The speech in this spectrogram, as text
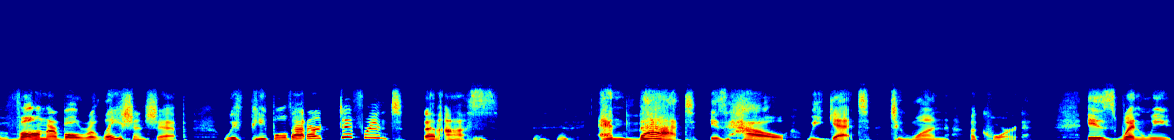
vulnerable relationship with people that are different than us. Mhm. And that is how we get to one accord. Is when we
